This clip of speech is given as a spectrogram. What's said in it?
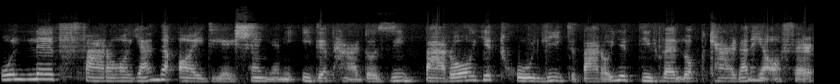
کل فرایند ideation یعنی ایده پردازی برای تولید برای develop کردن یه offer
